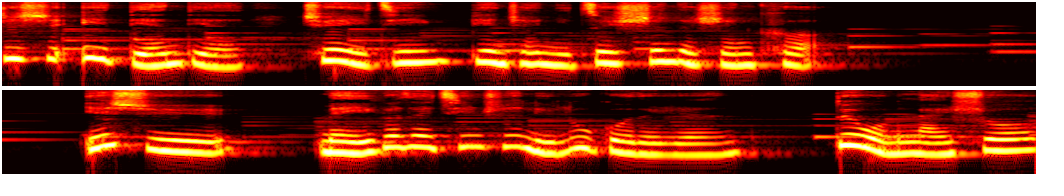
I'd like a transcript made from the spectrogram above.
只是一点点，却已经变成你最深的深刻。也许每一个在青春里路过的人，对我们来说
